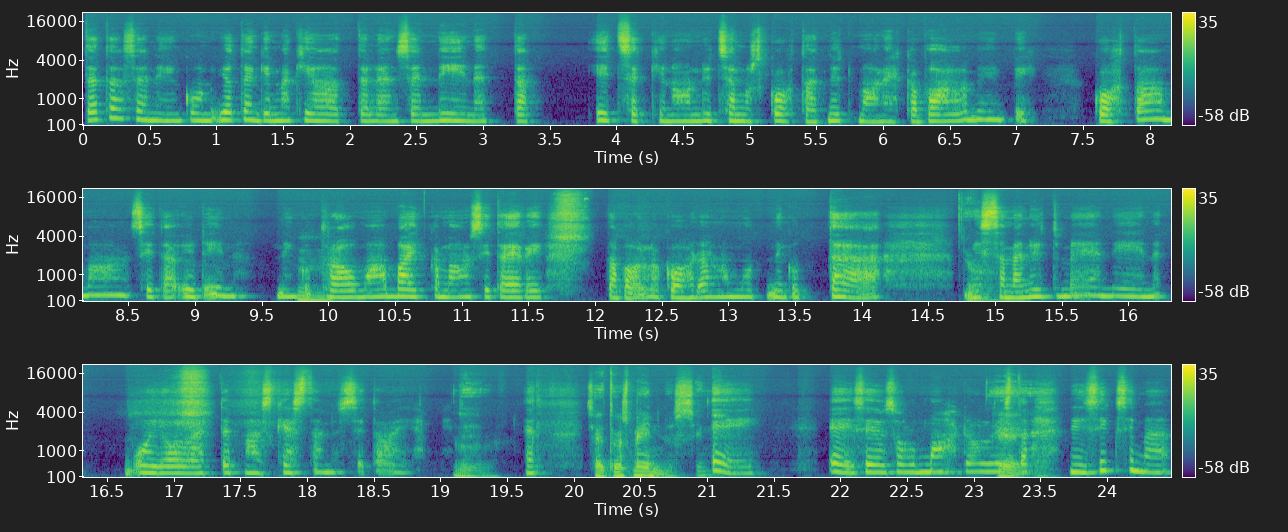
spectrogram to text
tätä se niin kun, jotenkin mäkin ajattelen sen niin, että itsekin on nyt semmoista kohtaa, että nyt mä oon ehkä valmiimpi kohtaamaan sitä ydin niin kuin mm. traumaa, vaikka mä oon sitä eri tavoilla kohdannut, mutta niin kuin tämä, missä Joo. mä nyt menen, niin voi olla, että mä olisi kestänyt sitä aiemmin. Niin. Et, Sä et olisi mennyt sinne. Ei, ei, se ei olisi ollut mahdollista. Ei. Niin siksi mä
